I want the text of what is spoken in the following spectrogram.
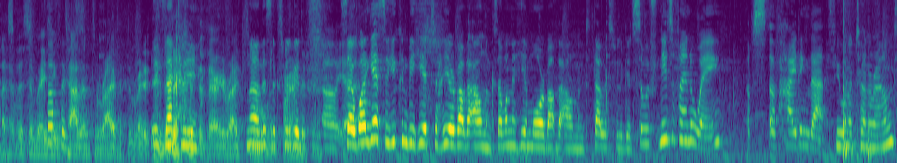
I have this amazing Perfect. talent to arrive at the, very, Exactly. at the very right No, this looks really good. Oh yeah. So, well, yeah, so you can be here to hear about the almond because I want to hear more about the almond. That looks really good. So we need to find a way of, of hiding that. If you want to turn around,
